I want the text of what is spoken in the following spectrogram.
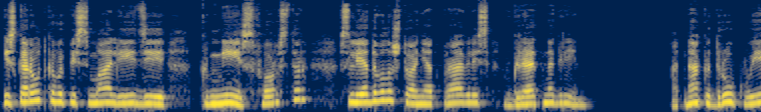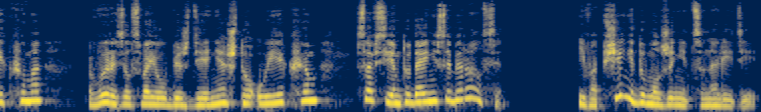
Из короткого письма Лидии к мисс Форстер следовало, что они отправились в Гретна-Грин. Однако друг Уикхэма выразил свое убеждение, что Уикхэм совсем туда и не собирался и вообще не думал жениться на Лидии.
